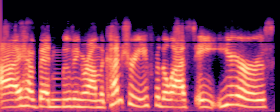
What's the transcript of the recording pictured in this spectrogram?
I have been moving around the country for the last eight years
